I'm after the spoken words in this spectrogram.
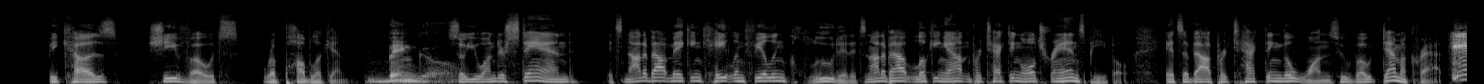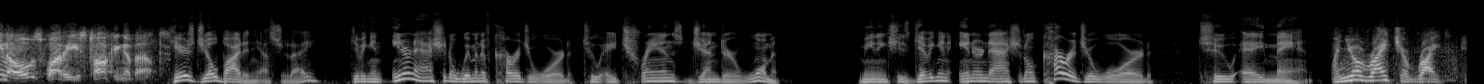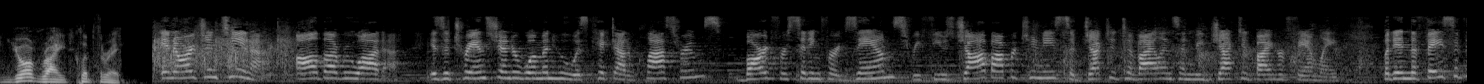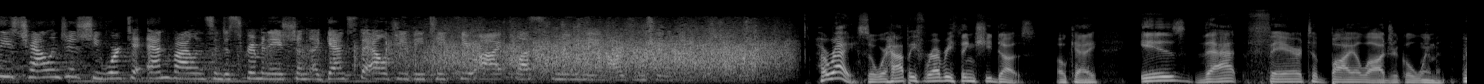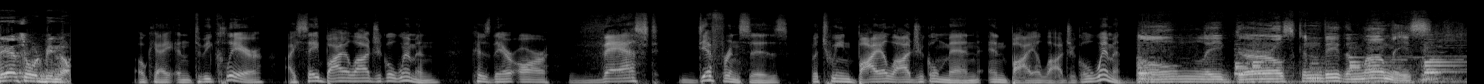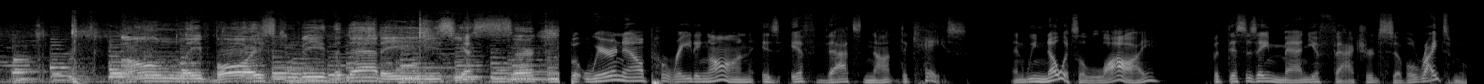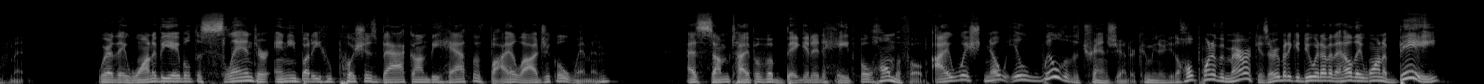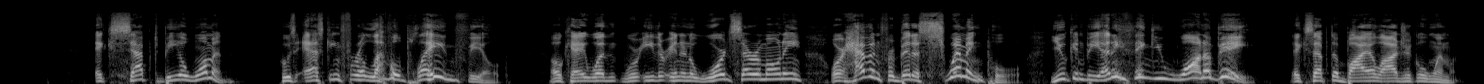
Because she votes Republican. Bingo. So you understand it's not about making Caitlyn feel included. It's not about looking out and protecting all trans people. It's about protecting the ones who vote Democrat. He knows what he's talking about. Here's Jill Biden yesterday giving an International Women of Courage Award to a transgender woman, meaning she's giving an International Courage Award to a man. When you're right, you're right, and you're right. Clip three. In Argentina, Alba Rueda is a transgender woman who was kicked out of classrooms, barred for sitting for exams, refused job opportunities, subjected to violence, and rejected by her family. But in the face of these challenges, she worked to end violence and discrimination against the LGBTQI plus community in Argentina. Hooray. So we're happy for everything she does. Okay. Is that fair to biological women? The answer would be no. Okay. And to be clear, I say biological women because there are vast differences between biological men and biological women. Only girls can be the mummies. Only boys can be the daddies. Yes, sir. But we're now parading on as if that's not the case. And we know it's a lie, but this is a manufactured civil rights movement where they want to be able to slander anybody who pushes back on behalf of biological women as some type of a bigoted, hateful homophobe. I wish no ill will to the transgender community. The whole point of America is everybody can do whatever the hell they want to be, except be a woman who's asking for a level playing field. Okay, when we're either in an award ceremony or, heaven forbid, a swimming pool, you can be anything you want to be except a biological woman.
